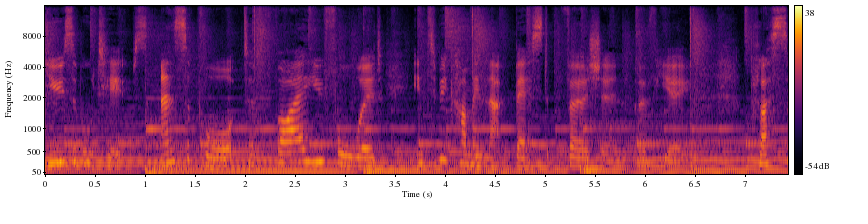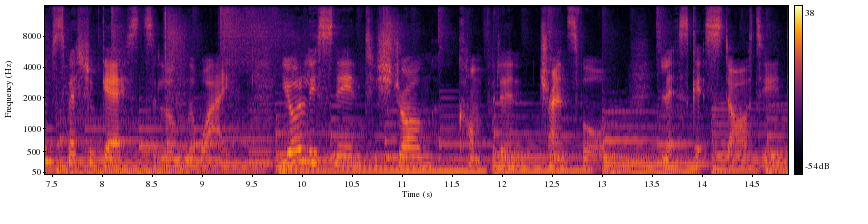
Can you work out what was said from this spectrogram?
usable tips, and support to fire you forward into becoming that best version of you, plus some special guests along the way. You're listening to Strong, Confident, Transform. Let's get started.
